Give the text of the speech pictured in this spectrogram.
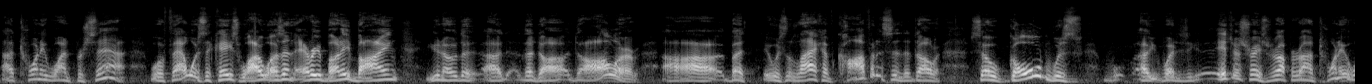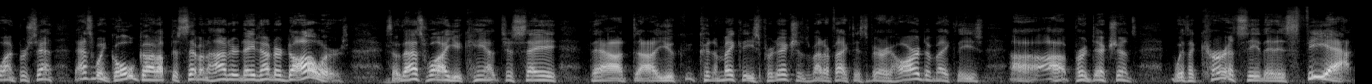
uh, 21%. Well, if that was the case, why wasn't everybody buying, you know, the, uh, the do- dollar? Uh, but it was the lack of confidence in the dollar. So gold was, uh, is interest rates were up around 21%. That's when gold got up to $700, $800. So that's why you can't just say that uh, you can make these predictions. Matter of fact, it's very hard to make these uh, uh, predictions with a currency that is fiat,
